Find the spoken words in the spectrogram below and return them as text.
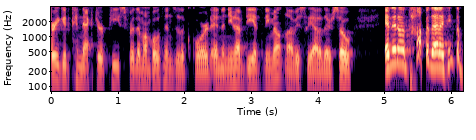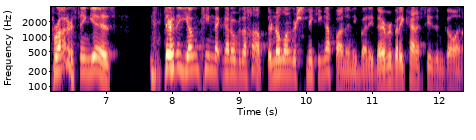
very good connector piece for them on both ends of the court, and then you have De'Anthony Melton obviously out of there. So, and then on top of that, I think the broader thing is they're the young team that got over the hump. They're no longer sneaking up on anybody. They're, everybody kind of sees them going.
